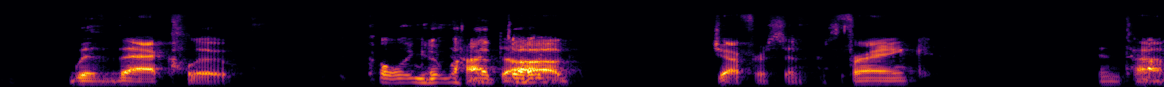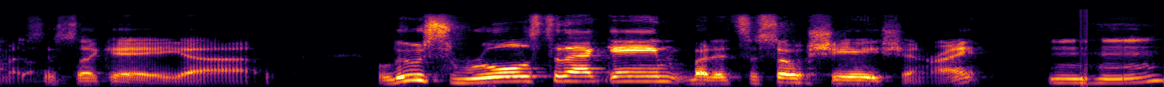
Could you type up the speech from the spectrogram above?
with that clue. calling him Hot dog Jefferson, Frank and Thomas. It's like a uh, loose rules to that game, but it's association, right? Mm-hmm.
